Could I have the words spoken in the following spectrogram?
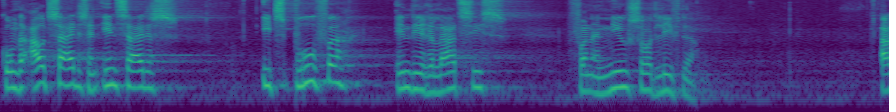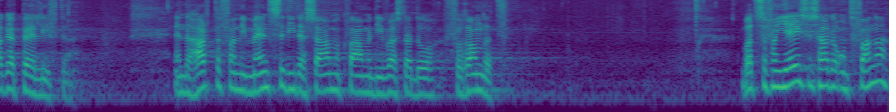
konden outsiders en insiders iets proeven in die relaties van een nieuw soort liefde. Agape-liefde. En de harten van die mensen die daar samenkwamen, die was daardoor veranderd. Wat ze van Jezus hadden ontvangen,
